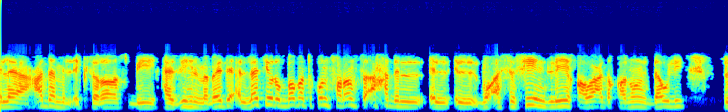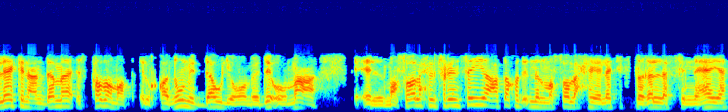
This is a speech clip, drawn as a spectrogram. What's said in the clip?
إلى عدم الاكتراث بهذه المبادئ. التي ربما تكون فرنسا أحد المؤسسين لقواعد القانون الدولي لكن عندما اصطدمت القانون الدولي ومبادئه مع المصالح الفرنسية أعتقد إن المصالح هي التي تتغلب في النهاية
